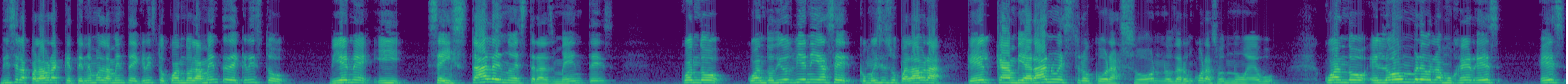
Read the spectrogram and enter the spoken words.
dice la palabra que tenemos la mente de Cristo, cuando la mente de Cristo viene y se instala en nuestras mentes, cuando, cuando Dios viene y hace, como dice su palabra, que Él cambiará nuestro corazón, nos dará un corazón nuevo. Cuando el hombre o la mujer es, es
